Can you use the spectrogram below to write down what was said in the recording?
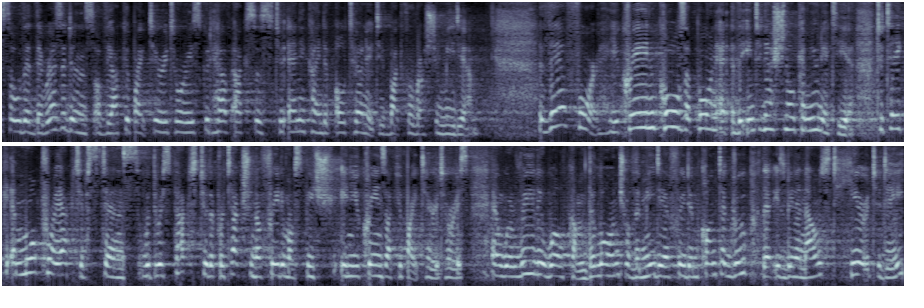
so that the residents of the occupied territories could have access to any kind of alternative but for Russian media. Therefore, Ukraine calls upon uh, the international community to take a more proactive stance with respect to the protection of freedom of speech in Ukraine's occupied territories. And we really welcome the launch of the Media Freedom Contact Group that has been announced here today.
